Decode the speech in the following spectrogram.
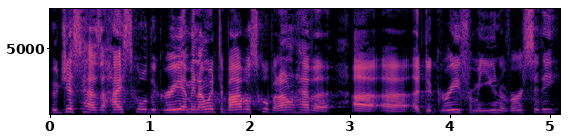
who just has a high school degree. I mean, I went to Bible school, but I don't have a, a, a degree from a university.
